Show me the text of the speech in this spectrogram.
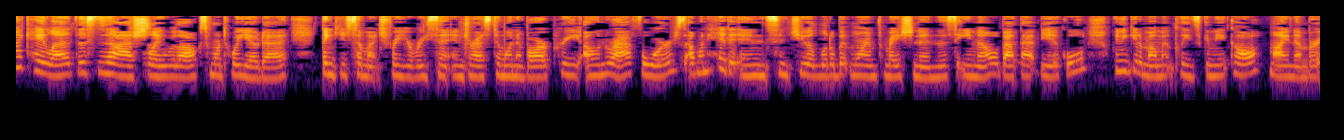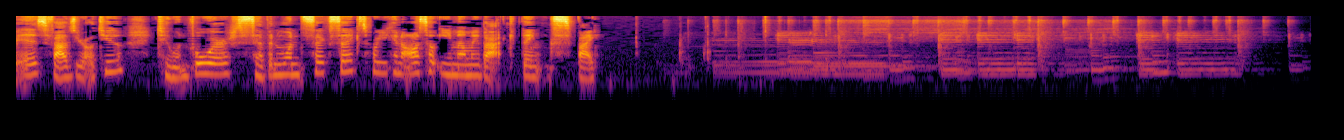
Hi, Kaelah. This is Ashley with Oxmoor Toyota. Thank you so much for your recent interest in one of our pre-owned RAV4s. I went ahead and sent you a little bit more information in this email about that vehicle. When you get a moment, please give me a call. My number is 502-214-7166, or you can also email me back. Thanks. Bye.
